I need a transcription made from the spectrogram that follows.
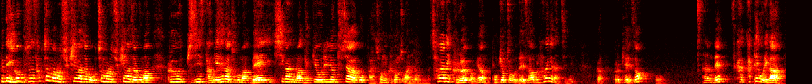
근데 이건 무슨 3천만 원 슈킹하자고 5천만 원 슈킹하자고 막 그 비즈니스 단계 해가지고 막 매 시간 막 6개월 1년 투자하고 아 저는 그건 좀 아니라고 봅니다. 차라리 그럴 거면 본격적으로 내 사업을 하는 게 낫지. 그러니까 그렇게 해서 뭐 하는데 카, 카테고리가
